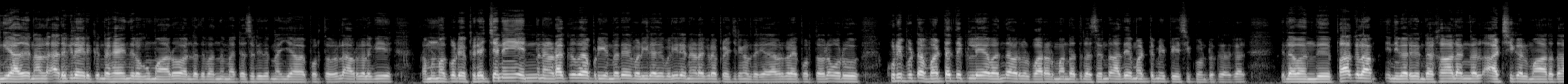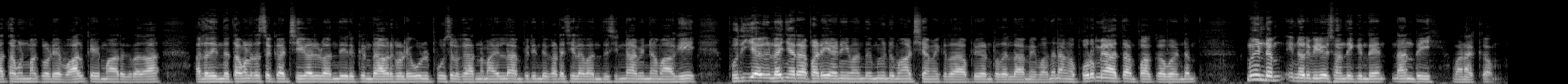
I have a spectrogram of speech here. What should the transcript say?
இங்கே அதனால் அருகில் இருக்கின்ற கயேந்திரகுமாரோ அல்லது வந்து மற்ற ஸ்ரீதரன் ஐயாவை பொறுத்தவரை அவர்களுக்கு தமிழ் மக்களுடைய பிரச்சனை என்ன நடக்குது அப்படின்றதே வெளியில் வெளியில் நடக்கிற பிரச்சனைகள் தெரியாது. அவர்களை பொறுத்தவரை ஒரு குறிப்பிட்ட வட்டத்துக்குள்ளேயே வந்து அவர்கள் பாராளுமன்றத்தில் சென்று அதை மட்டுமே பேசி கொண்டிருக்கிறார்கள் இதில் வந்து பார்க்கலாம். இனி வருகின்ற காலங்கள் ஆட்சிகள் மாறுதா? தமிழ் மக்களுடைய வாழ்க்கை மாறுகிறதா? அல்லது இந்த தமிழரசு கட்சிகள் வந்து இருக்கின்ற அவர்களுடைய உள்பூசல் காரணமாக எல்லாம் பிரிந்து கடைசியில் வந்து சின்ன பின்னமாகி புதிய இளைஞர படையணி வந்து மீண்டும் ஆட்சி அமைக்கிறதா? அப்படின்றது எல்லாமே வந்து நாங்கள் பொறுமையாக தான் பார்க்க வேண்டும். மீண்டும் இன்னொரு வீடியோ சந்திக்கின்றேன். நன்றி. வணக்கம்.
